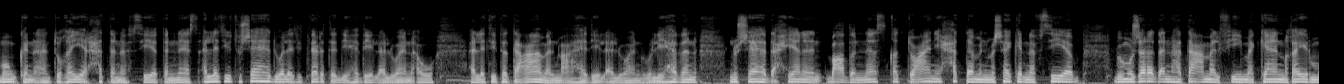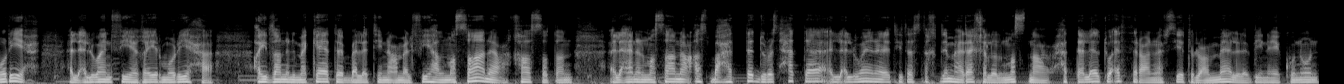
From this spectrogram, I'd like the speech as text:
ممكن أن تغير حتى نفسية الناس التي تشاهد والتي ترتدي هذه الألوان أو التي تتعامل مع هذه الألوان. ولهذا نشاهد أحيانا بعض الناس قد تعاني حتى من مشاكل نفسية بمجرد أنها تعمل في مكان غير مريح. الألوان فيه غير مريحة. أيضا المكاتب التي نعمل فيها المصانع خاصة الآن المصانع أصبحت تدرس حتى الألوان التي تستخدمها داخل المصنع حتى لا تؤثر على نفسية العمال الذين يكونون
